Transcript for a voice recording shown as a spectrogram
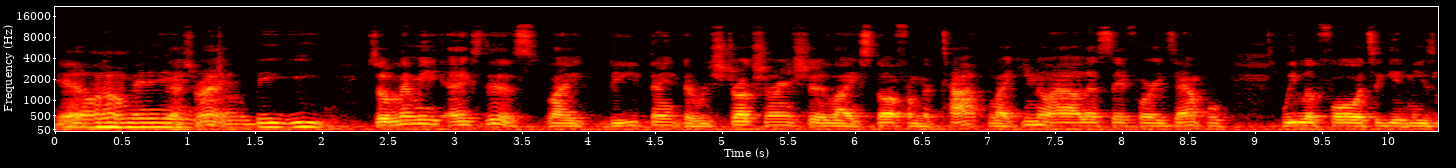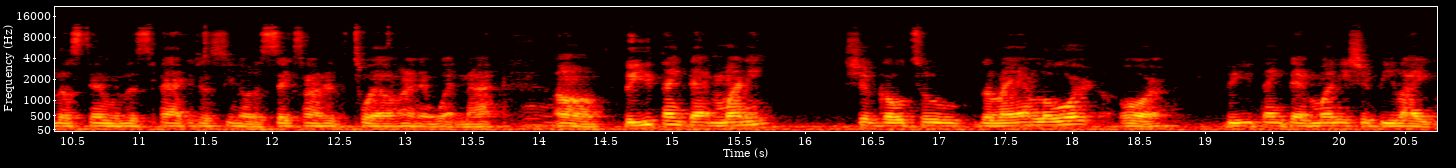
You Yeah, know what I mean? that's right. Or be eaten. So let me ask this: like, do you think the restructuring should like start from the top? Like, you know how, let's say, for example, we look forward to getting these little stimulus packages, you know, the six hundred, the twelve hundred, and whatnot. Um, do you think that money should go to the landlord, or do you think that money should be like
